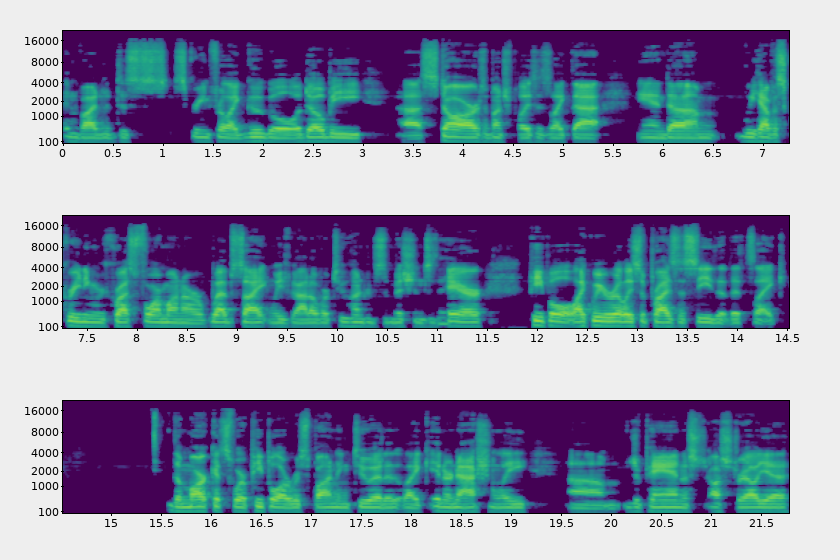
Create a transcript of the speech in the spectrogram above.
invited to s- screen for like Google, Adobe, uh, Stars, a bunch of places like that and um, we have a screening request form on our website, and we've got over 200 submissions there. People like we were really surprised to see that that's like the markets where people are responding to it, uh, like internationally, um, Japan, Australia,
